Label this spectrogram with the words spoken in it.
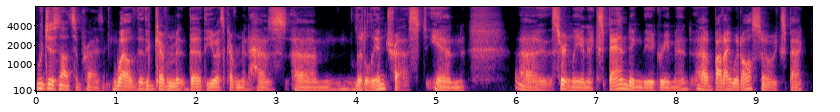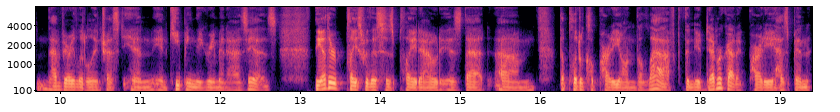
Which is not surprising. Well, the, the government, the, the, U.S. government, has um, little interest in uh, certainly in expanding the agreement, uh, but I would also expect have very little interest in in keeping the agreement as is. The other place where this has played out is that um, the political party on the left, the New Democratic Party, has been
